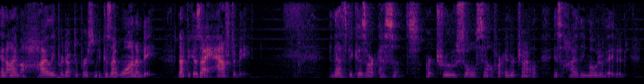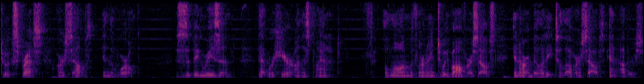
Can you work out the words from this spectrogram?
And I'm a highly productive person because I want to be, not because I have to be. And that's because our essence, our true soul self, our inner child, is highly motivated to express ourselves in the world. This is a big reason that we're here on this planet, along with learning to evolve ourselves in our ability to love ourselves and others.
